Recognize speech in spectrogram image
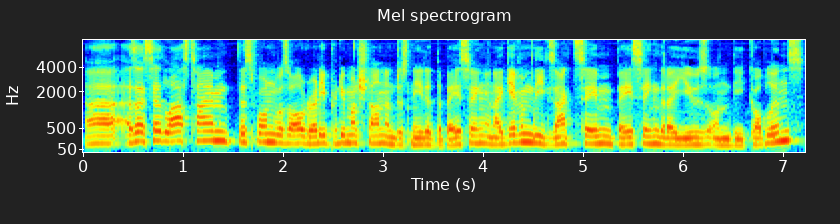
Uh, as I said last time, this one was already pretty much done and just needed the basing, and I gave him the exact same basing that I use on the goblins,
